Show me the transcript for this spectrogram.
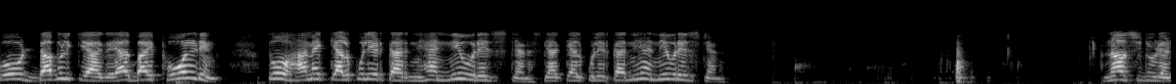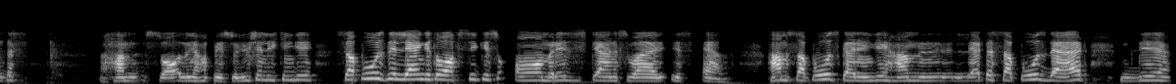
को डबल किया गया बाय फोल्डिंग तो हमें कैलकुलेट करनी है न्यू रेजिस्टेंस क्या कैलकुलेट करनी है? न्यू रेजिस्टेंस नाउ स्टूडेंट्स हम सॉल्व यहाँ पे सॉल्यूशन लिखेंगे। Suppose the length of six ohm resistance wire is L हम सपोज़ करेंगे, हम let suppose that the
